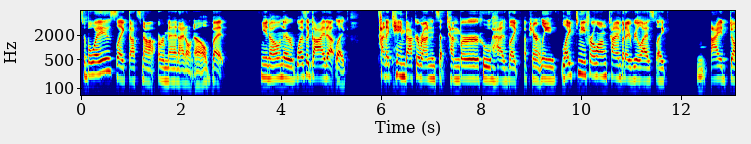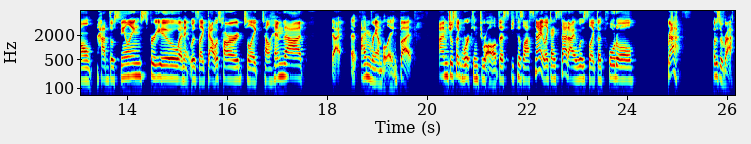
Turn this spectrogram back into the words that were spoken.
to boys. Like that's not, or men, I don't know. But, you know, and there was a guy that like kind of came back around in September who had like apparently liked me for a long time, but I realized like, I don't have those feelings for you. And it was like, that was hard to like tell him that. I, I'm rambling, but I'm just like working through all of this because last night, like I said, I was like a total wreck. I was a wreck.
